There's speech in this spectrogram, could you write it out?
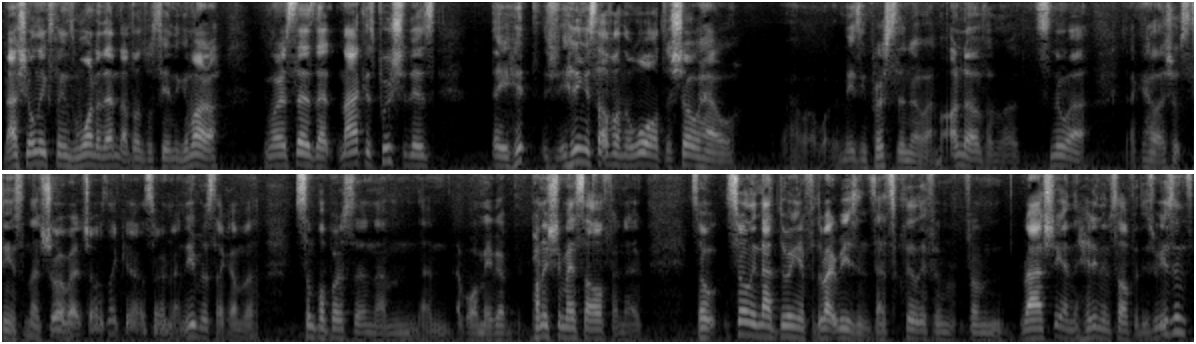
Rashi only explains one of them. The other ones we'll see in the Gemara. The Gemara says that makas prushin is they hit hitting yourself on the wall to show how, how what an amazing person. I'm an anav, I'm a snua exactly how that shows stings, I'm not sure, but it shows like a certain anivus, like I'm a simple person, I'm, I'm, or maybe I'm punishing myself, and I, so certainly not doing it for the right reasons. That's clearly from from Rashi, and they're hitting themselves for these reasons.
